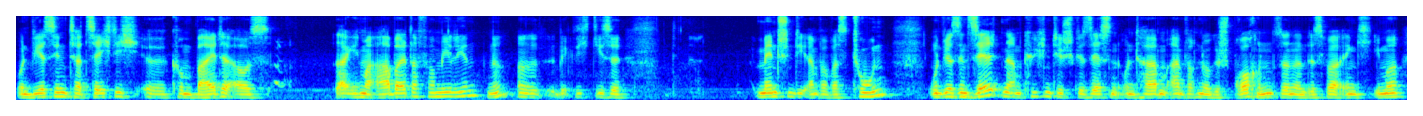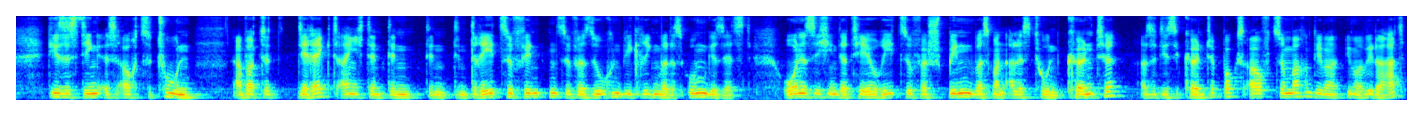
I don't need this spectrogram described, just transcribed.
Und wir sind tatsächlich, äh, kommen beide aus, sage ich mal, Arbeiterfamilien, ne? also wirklich diese Menschen, die einfach was tun. Und wir sind selten am Küchentisch gesessen und haben einfach nur gesprochen, sondern es war eigentlich immer dieses Ding, es auch zu tun einfach direkt eigentlich den, den, den, den Dreh zu finden, zu versuchen, wie kriegen wir das umgesetzt, ohne sich in der Theorie zu verspinnen, was man alles tun könnte, also diese Könnte-Box aufzumachen, die man immer wieder hat,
